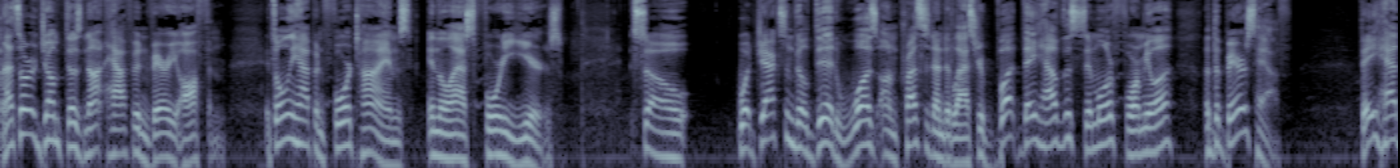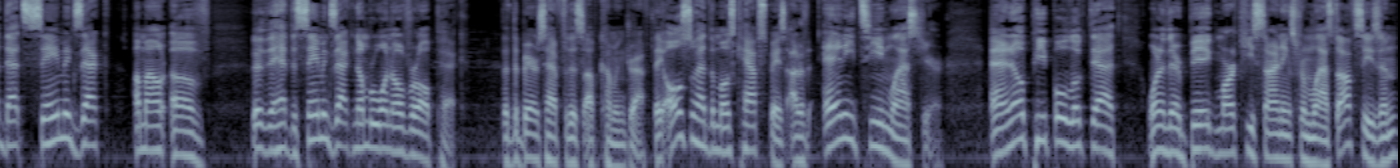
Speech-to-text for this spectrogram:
That sort of jump does not happen very often. It's only happened four times in the last 40 years. So what Jacksonville did was unprecedented last year, but they have the similar formula that the Bears have. They had that same exact amount of, they had the same exact number one overall pick that the Bears have for this upcoming draft. They also had the most cap space out of any team last year. And I know people looked at one of their big marquee signings from last offseason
